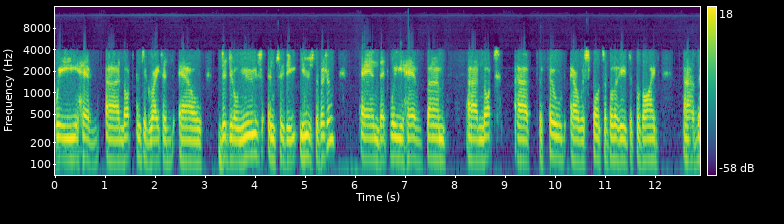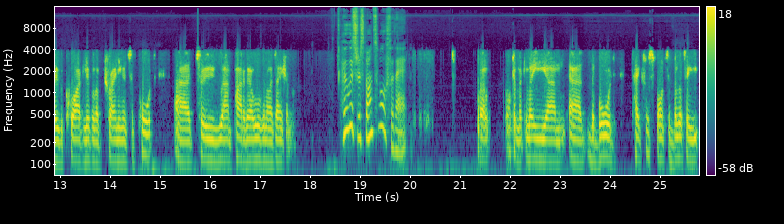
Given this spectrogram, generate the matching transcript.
we have uh, not integrated our digital news into the news division, and that we have um, uh, not uh, fulfilled our responsibility to provide uh, the required level of training and support uh, to um, part of our organisation. Who is responsible for that? Well, ultimately, um, uh, the board takes responsibility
